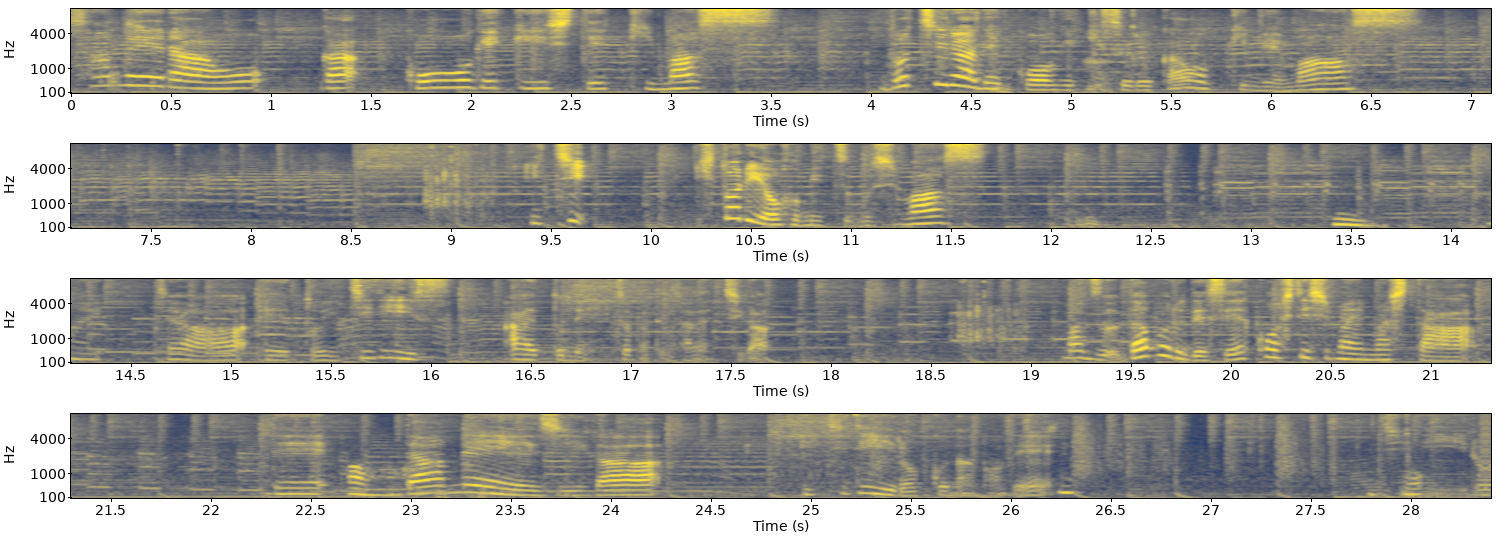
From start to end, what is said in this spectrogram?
い。サメラをが攻撃してきます。どちらで攻撃するかを決めます。1、一人を踏み潰します。うん。はい、じゃあ、えっ、と、1D、あ、えっとね、ちょっと待ってください、違う。まず、ダブルで成功してしまいました。で、あダメージが 1D6 なので、1D6。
